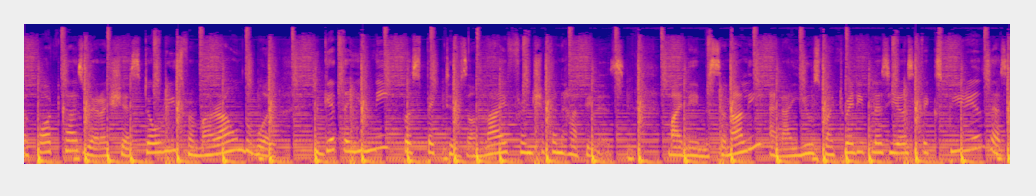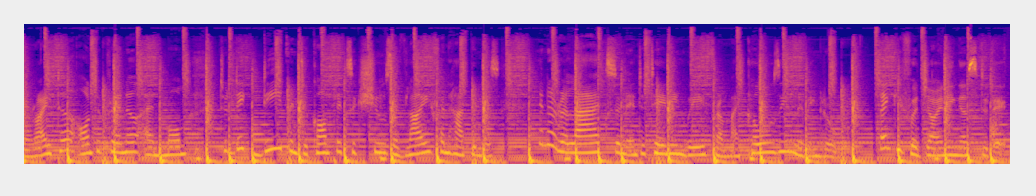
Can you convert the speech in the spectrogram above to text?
a podcast where I share stories from around the world to get the unique perspectives on life, friendship, and happiness. My name is Sonali, and I use my 20 plus years of experience as a writer, entrepreneur, and mom to dig deep into complex issues of life and happiness in a relaxed and entertaining way from my cozy living room. Thank you for joining us today.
